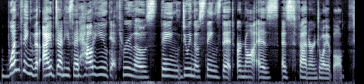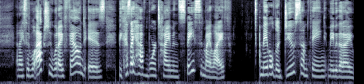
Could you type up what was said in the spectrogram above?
one thing that I've done, he said, how do you get through those things, doing those things that are not as as fun or enjoyable? And I said, well, actually, what I found is because I have more time and space in my life, I'm able to do something maybe that I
